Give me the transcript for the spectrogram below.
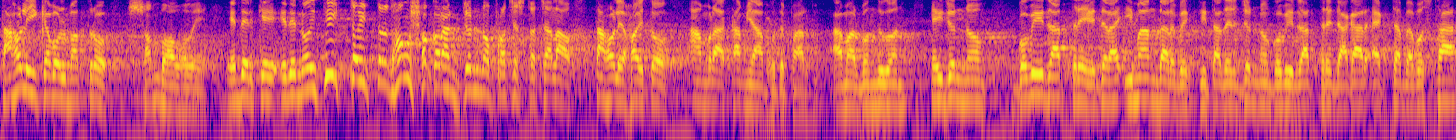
তাহলেই কেবলমাত্র সম্ভব হবে। এদেরকে, এদের নৈতিক চরিত্র ধ্বংস করার জন্য প্রচেষ্টা চালাও, তাহলে হয়তো আমরা কামিয়াব হতে পারব। আমার বন্ধুগণ, এই জন্য গভীর রাত্রে যারা ইমানদার ব্যক্তি, তাদের জন্য গভীর রাত্রে জাগার একটা ব্যবস্থা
